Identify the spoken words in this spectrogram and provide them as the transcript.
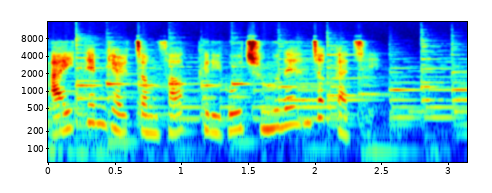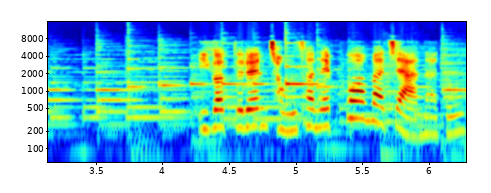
아이템 결정석 그리고 주문의 흔적까지 이것들은 정산에 포함하지 않아도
